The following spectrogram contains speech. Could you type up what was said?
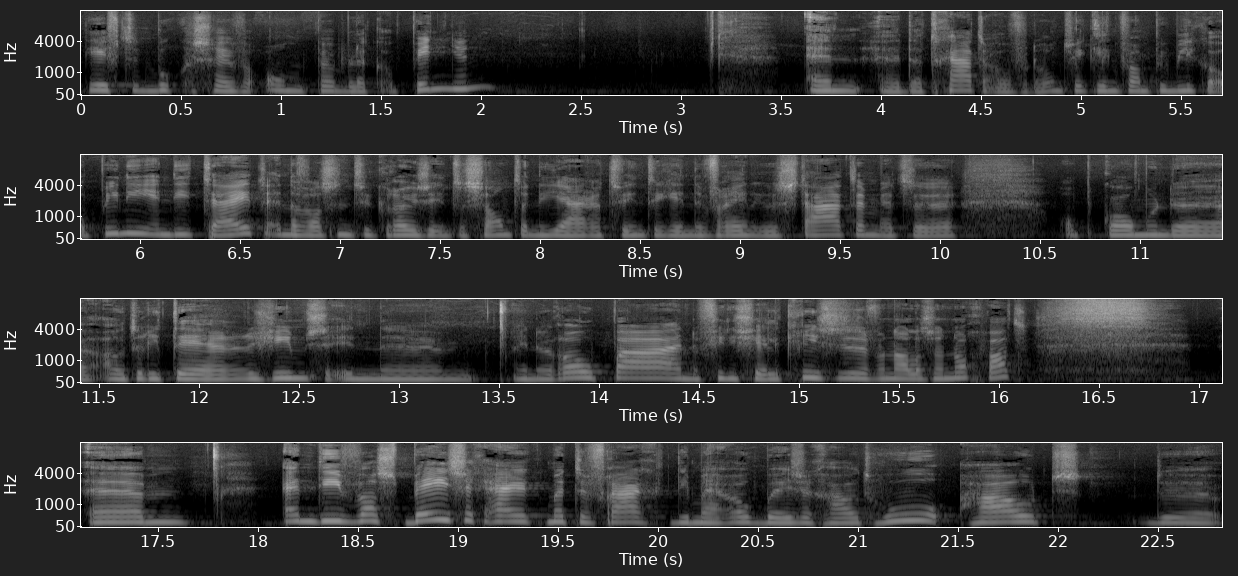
Die heeft het boek geschreven On Public Opinion. En eh, dat gaat over de ontwikkeling van publieke opinie in die tijd. En dat was natuurlijk reuze interessant in de jaren twintig in de Verenigde Staten... met eh, opkomende autoritaire regimes in, eh, in Europa... en de financiële crisis en van alles en nog wat. Ehm, en die was bezig eigenlijk met de vraag die mij ook bezighoudt... hoe houdt de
